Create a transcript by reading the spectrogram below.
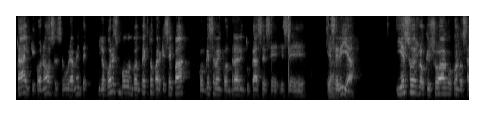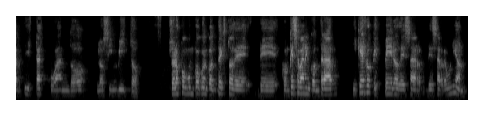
tal que conoces seguramente, y lo pones un poco en contexto para que sepa con qué se va a encontrar en tu casa ese, ese, ese día. Y eso es lo que yo hago con los artistas cuando los invito. Yo los pongo un poco en contexto de, de con qué se van a encontrar y qué es lo que espero de esa, de esa reunión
